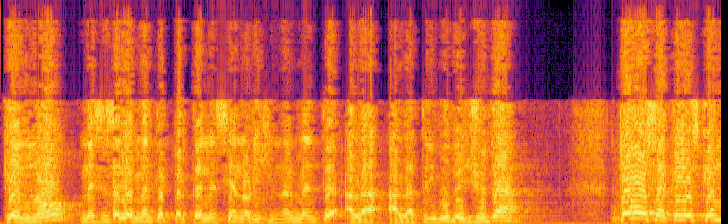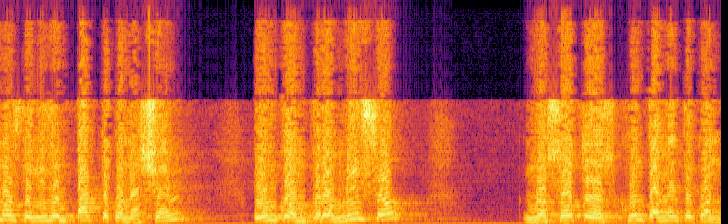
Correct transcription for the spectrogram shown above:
que no necesariamente pertenecían originalmente a la, a la tribu de Judá. Todos aquellos que hemos tenido un pacto con Hashem, un compromiso, nosotros juntamente con,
